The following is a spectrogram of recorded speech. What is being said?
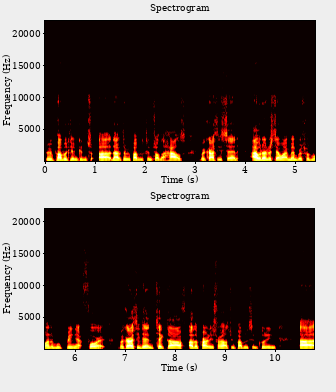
the Republican uh, now that the Republicans control the House, McCarthy said, "I would understand why members would want to move, bring that forward." McCarthy then ticked off other parties for House Republicans, including uh,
